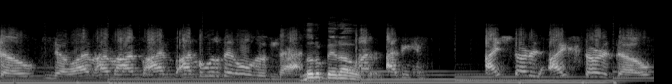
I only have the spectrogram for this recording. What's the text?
So no, I'm I'm I'm I'm, I'm a little bit older than that. A little bit But older. I mean, I started. I started though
